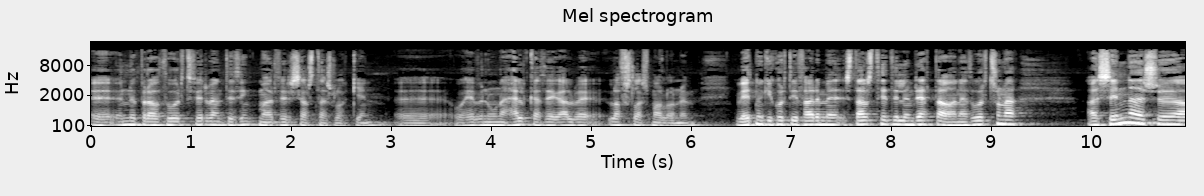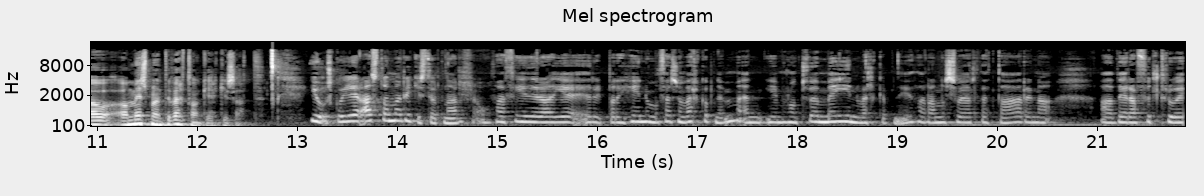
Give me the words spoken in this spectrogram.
Uh, Unnubráð, þú ert fyrrvendi þingmaður fyrir sjálfstæðsflokkin uh, og hefur núna helgað þig alveg lofslagsmálunum. Ég veit nú ekki hvort ég farið með starfstitilin rétt á þann en þú ert svona að sinna þessu á, á mismunandi vettvangi ekki satt. Jú, sko ég er aðstofna ríkistjórnar og það þýðir að ég er bara í hinum og þessum verkefnum en ég er með svona tvö megin verkefni, það er annars vegar þetta að reyna að vera fulltrúi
